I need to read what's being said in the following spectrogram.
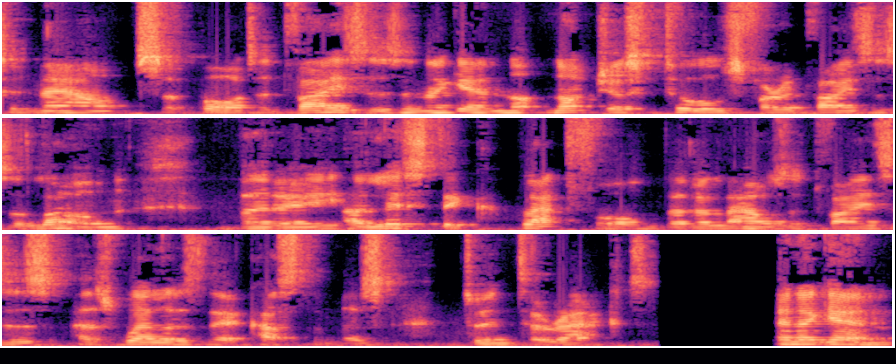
to now support advisors. And again, not, not just tools for advisors alone, but a holistic platform that allows advisors as well as their customers to interact. And again,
